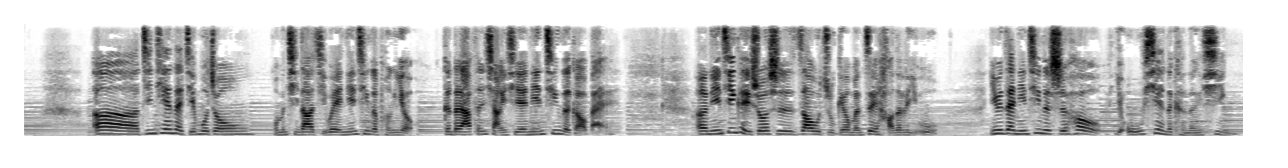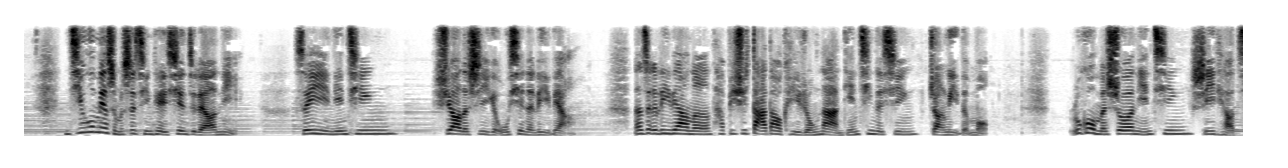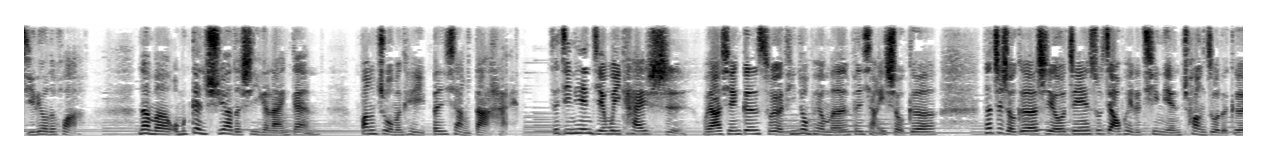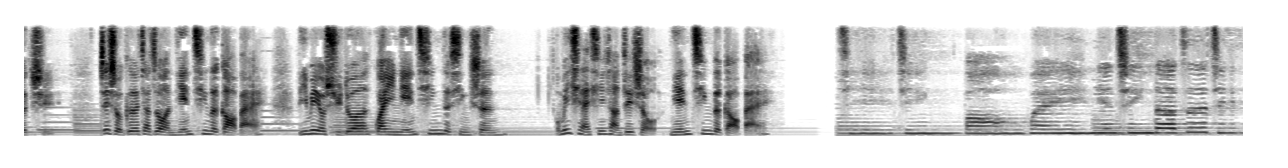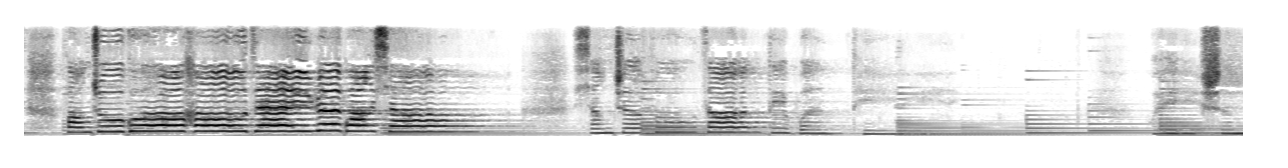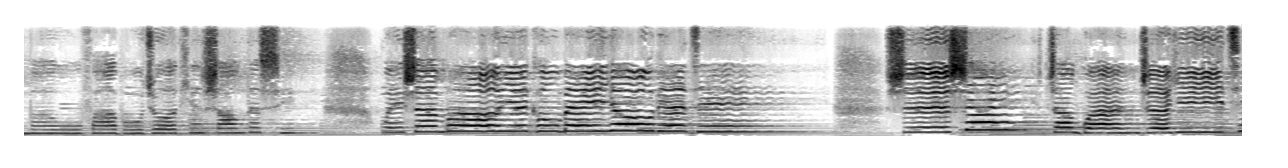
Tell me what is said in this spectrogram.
呃，今天在节目中，我们请到几位年轻的朋友，跟大家分享一些年轻的告白。呃，年轻可以说是造物主给我们最好的礼物，因为在年轻的时候有无限的可能性，你几乎没有什么事情可以限制了你，所以年轻需要的是一个无限的力量。那这个力量呢，它必须大到可以容纳年轻的心、壮丽的梦。如果我们说年轻是一条急流的话，那么我们更需要的是一个栏杆，帮助我们可以奔向大海。在今天节目一开始，我要先跟所有听众朋友们分享一首歌。那这首歌是由真耶稣教会的青年创作的歌曲，这首歌叫做《年轻的告白》，里面有许多关于年轻的心声。我们一起来欣赏这首《年轻的告白》。寂静包围年轻的自己，放逐过后，在月光下，想着复杂的问题：为什么无法捕捉天上的星？为什么夜空没有边际？是谁掌管这一切？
